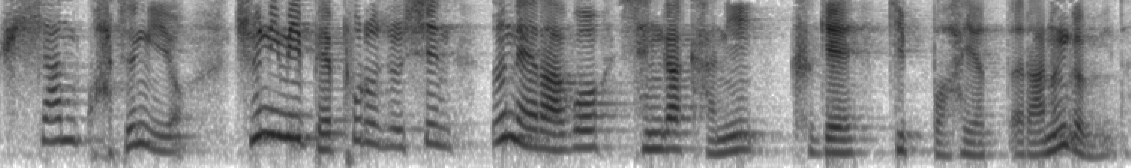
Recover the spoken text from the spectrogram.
귀한 과정이요. 주님이 베풀어 주신 은혜라고 생각하니 크게 기뻐하였더라는 겁니다.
